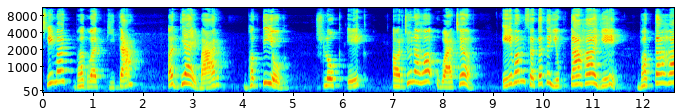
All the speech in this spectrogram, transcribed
શ્રીમદ્ ભગવદ્ ગીતા, અધ્યાય બાર ભક્તિયોગ શ્લોક એક, અર્જુન ઉવાચ એવં સતતયુક્તાः યે ભક્તા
